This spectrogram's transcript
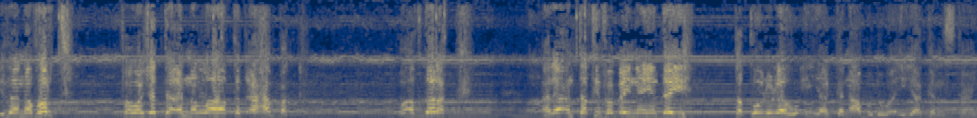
إذا نظرت فوجدت أن الله قد أحبك وأقدرك. على أن تقف بين يديه تقول له إياك نعبد وإياك نستعين.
